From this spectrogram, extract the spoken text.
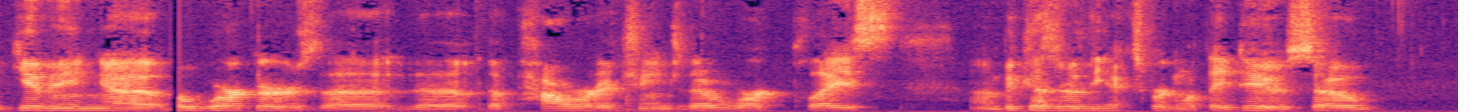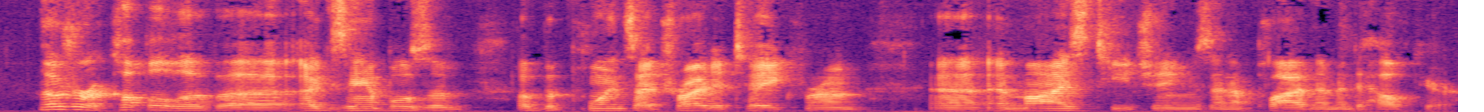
giving uh, the workers the, the, the power to change their workplace um, because they're the expert in what they do. So those are a couple of uh, examples of, of the points I try to take from uh, teachings and apply them into healthcare.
